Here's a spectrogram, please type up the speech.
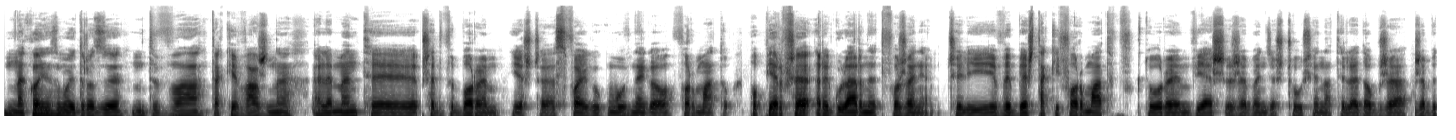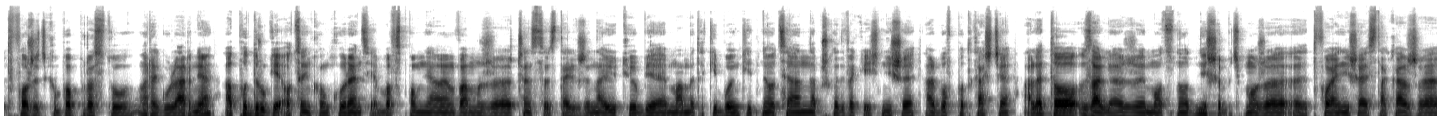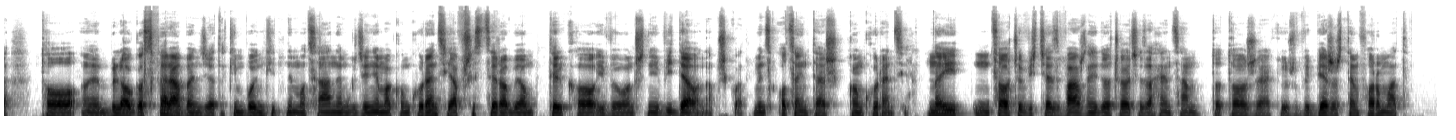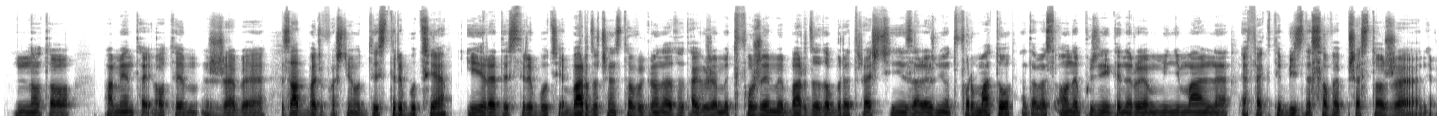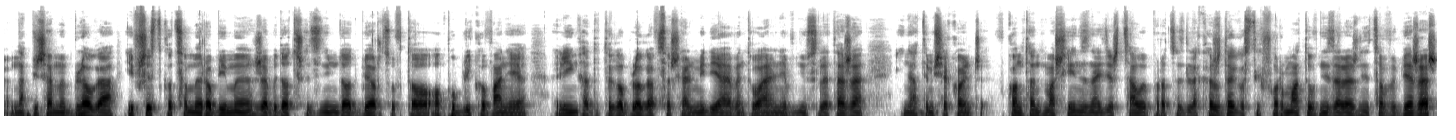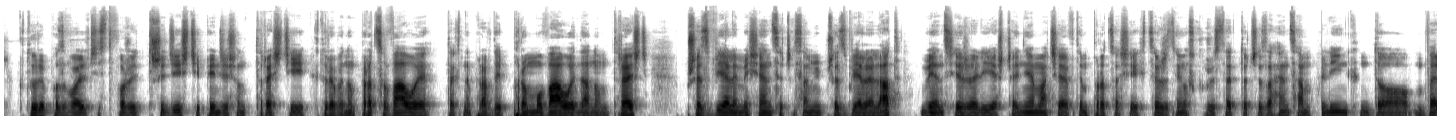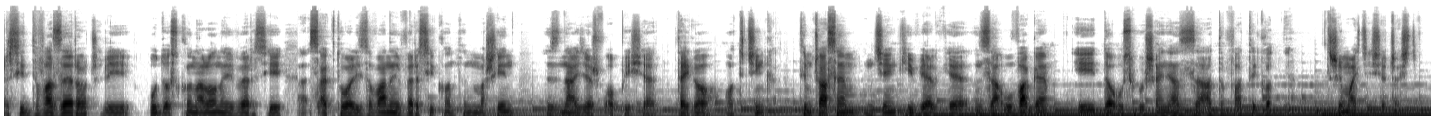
Na koniec, moi drodzy, dwa takie ważne elementy przed wyborem jeszcze swojego głównego formatu. Po pierwsze, regularne tworzenie, czyli wybierz taki format, w którym wiesz, że będziesz czuł się na tyle dobrze, żeby tworzyć go po prostu regularnie. A po drugie, oceń konkurencję, bo wspomniałem Wam, że często jest tak, że na YouTubie mamy taki błękitny ocean, na przykład w jakiejś niszy albo w podcaście, ale to zależy mocno od niszy. Być może e, Twoja nisza jest taka, że to e, blogosfera będzie takim błękitnym oceanem, gdzie nie ma konkurencji, a wszyscy robią tylko i wyłącznie wideo na przykład. Więc oceń też konkurencję. No i co oczywiście jest ważne i do czego Cię zachęcam, to to, że jak już wybierzesz ten format, no to Pamiętaj o tym, żeby zadbać właśnie o dystrybucję i redystrybucję. Bardzo często wygląda to tak, że my tworzymy bardzo dobre treści, niezależnie od formatu, natomiast one później generują minimalne efekty biznesowe przez to, że nie wiem, napiszemy bloga i wszystko, co my robimy, żeby dotrzeć z nim do odbiorców, to opublikowanie linka do tego bloga w social media, ewentualnie w newsletterze i na tym się kończy. W Content Machine znajdziesz cały proces dla każdego z tych formatów, niezależnie co wybierzesz, który pozwoli ci stworzyć 30-50 treści, które będą pracowały, tak naprawdę promowały daną treść przez wiele miesięcy, czasami przez wiele lat, więc jeżeli jeszcze nie macie w tym procesie i chcesz z nią skorzystać, to Cię zachęcam. Link do wersji 2.0, czyli udoskonalonej wersji, zaktualizowanej wersji Content Machine znajdziesz w opisie tego odcinka. Tymczasem dzięki wielkie za uwagę i do usłyszenia za dwa tygodnie. Trzymajcie się, cześć.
